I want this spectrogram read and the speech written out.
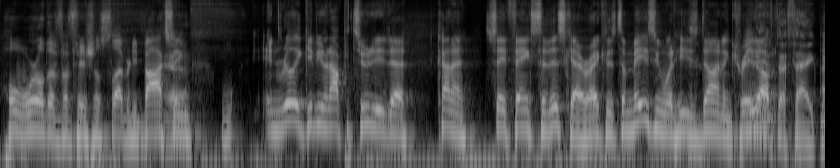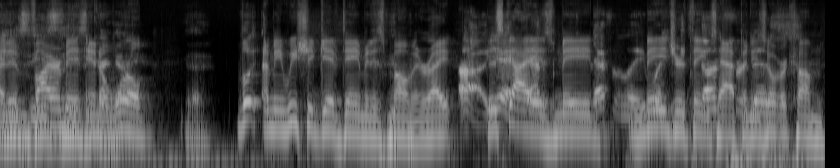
whole world of official celebrity boxing, and really give you an opportunity to kind of say thanks to this guy, right? Because it's amazing what he's done and created don't have to thank me. an He's- he's- environment he's in a great guy. world. Yeah. Look, I mean, we should give Damon his moment, right? Oh, this yeah, guy has made definitely. Major things happen. He's overcome.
